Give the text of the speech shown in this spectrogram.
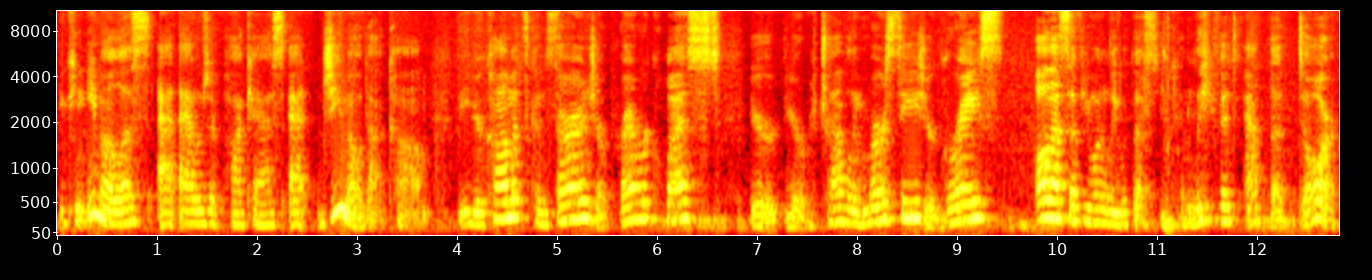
You can email us at adamswithpodcast at gmail.com. Leave your comments, concerns, your prayer requests, your, your traveling mercies, your grace, all that stuff you want to leave with us. You can leave it at the door,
